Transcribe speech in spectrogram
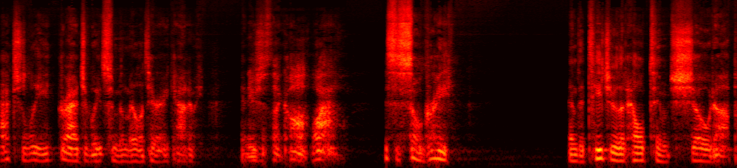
actually graduates from the military academy. And you're just like, oh, wow, this is so great. And the teacher that helped him showed up.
